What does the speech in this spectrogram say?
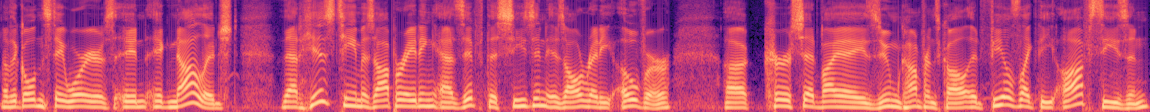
of the Golden State Warriors in, acknowledged that his team is operating as if the season is already over. Uh, Kerr said via a Zoom conference call, "It feels like the off season."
